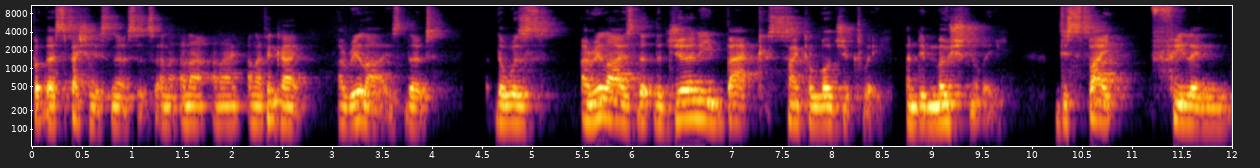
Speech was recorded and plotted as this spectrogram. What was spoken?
but they're specialist nurses, and and I and I and I think I I realised that there was. I realised that the journey back psychologically and emotionally, despite feeling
